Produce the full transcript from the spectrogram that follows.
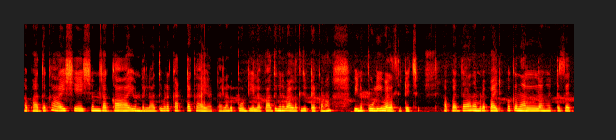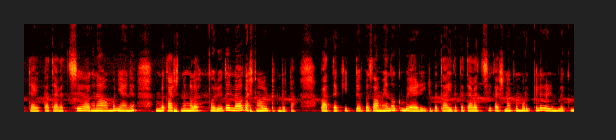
അപ്പം അതൊക്കെ ആയ ശേഷം ഇതാ കായ ഉണ്ടല്ലോ അതിവിടെ കട്ട കായ കേട്ടോ അല്ലാണ്ട് പൊടിയല്ല. അപ്പം അതിങ്ങനെ വെള്ളത്തിലിട്ടേക്കണം. പിന്നെ പുളിയും വെള്ളത്തിലിട്ട് വെച്ച്. അപ്പോൾ അതാ നമ്മുടെ പരിപ്പൊക്കെ നല്ല അങ്ങോട്ട് സെറ്റായിട്ട്. തിളച്ച് അങ്ങനെ ആകുമ്പോൾ ഞാൻ നമ്മുടെ കഷ്ണങ്ങൾ ഒരുവിധം എല്ലാ കഷ്ണങ്ങളും ഇട്ടിട്ടുണ്ട് കേട്ടോ അപ്പം അതൊക്കെ ഇട്ട് ഇപ്പോൾ സമയം നോക്കുമ്പോൾ ഏഴ് ഇരുപത്തായി ഇതൊക്കെ തിളച്ച് കഷ്ണമൊക്കെ മുറിക്കൽ കഴിയുമ്പോഴേക്കും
